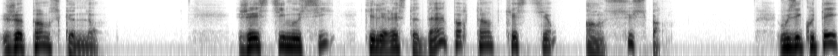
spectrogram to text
Je pense que non. J'estime aussi qu'il reste d'importantes questions en suspens. Vous écoutez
